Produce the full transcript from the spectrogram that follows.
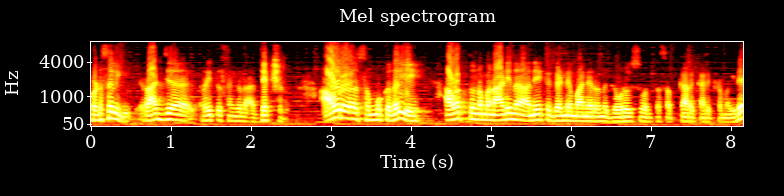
ಪಡಸಲಗಿ ರಾಜ್ಯ ರೈತ ಸಂಘದ ಅಧ್ಯಕ್ಷರು. ಅವರ ಸಮ್ಮುಖದಲ್ಲಿ ಅವತ್ತು ನಮ್ಮ ನಾಡಿನ ಅನೇಕ ಗಣ್ಯಮಾನ್ಯರನ್ನು ಗೌರವಿಸುವಂಥ ಸತ್ಕಾರ ಕಾರ್ಯಕ್ರಮ ಇದೆ.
